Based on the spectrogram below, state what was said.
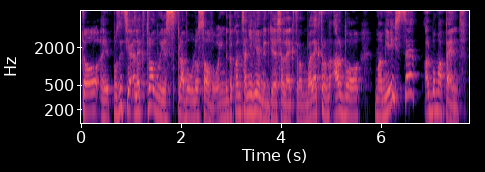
to e, pozycja elektronu jest sprawą losową i my do końca nie wiemy, gdzie jest elektron, bo elektron albo ma miejsce, albo ma pęd.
